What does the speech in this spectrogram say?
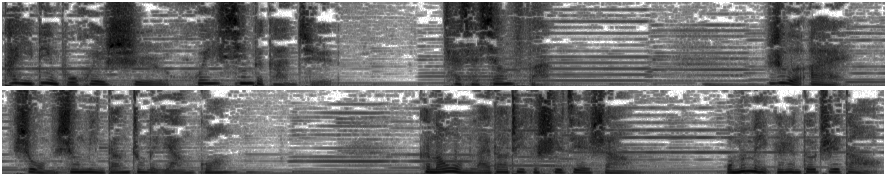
他一定不会是灰心的感觉，恰恰相反。热爱是我们生命当中的阳光。可能我们来到这个世界上，我们每个人都知道，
